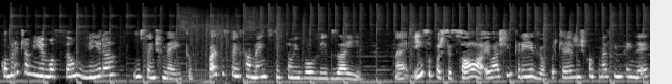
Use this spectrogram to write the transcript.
como é que a minha emoção vira um sentimento, quais os pensamentos que estão envolvidos aí. Né? Isso por si só eu acho incrível, porque aí a gente começa a entender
